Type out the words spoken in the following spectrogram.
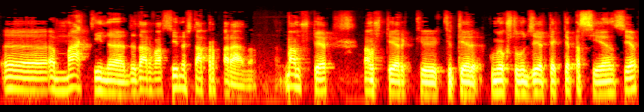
uh, a máquina de dar vacina está preparada. Vamos ter, vamos ter que, que, ter, como eu costumo dizer, ter que ter paciência,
